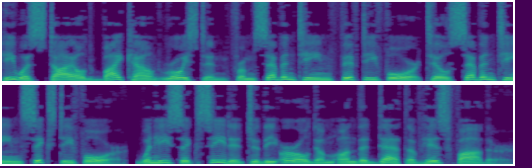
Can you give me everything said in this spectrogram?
He was styled Viscount Royston from 1754 till 1764, when he succeeded to the earldom on the death of his father.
